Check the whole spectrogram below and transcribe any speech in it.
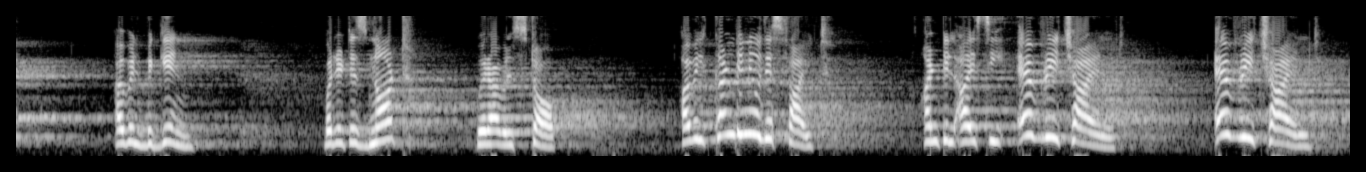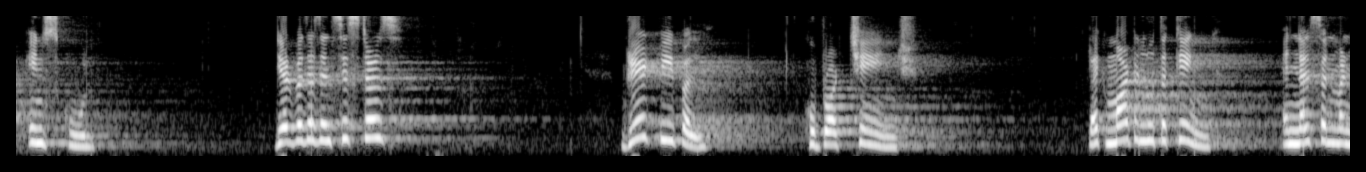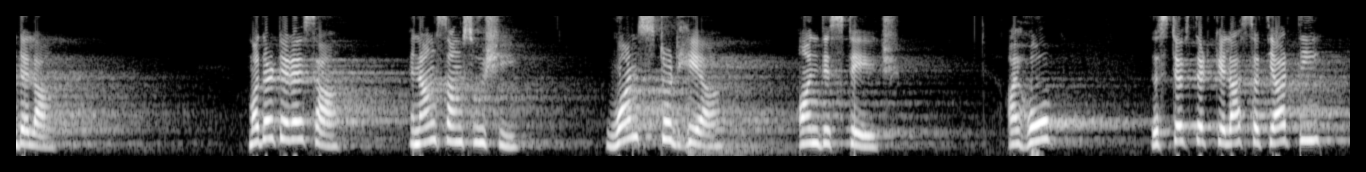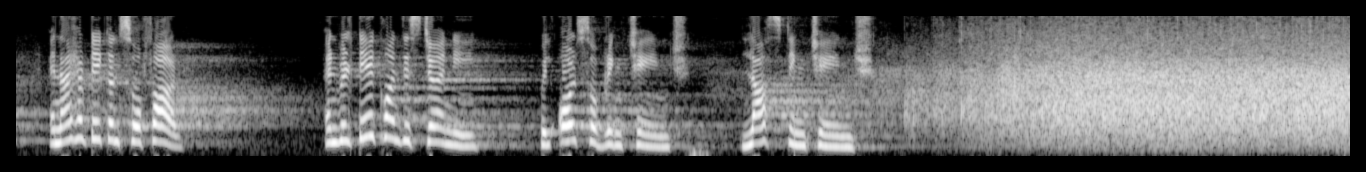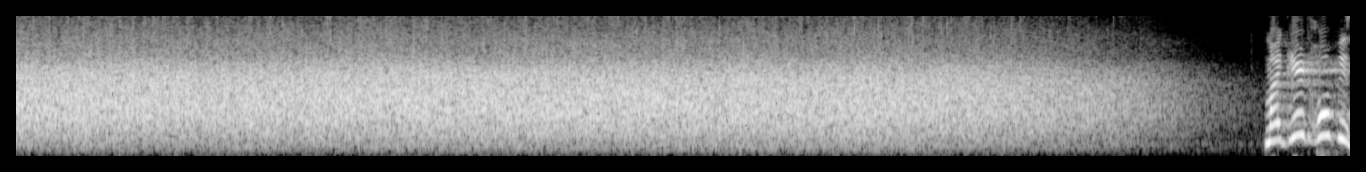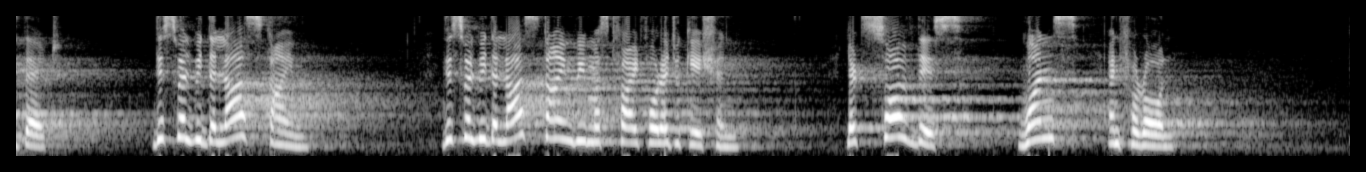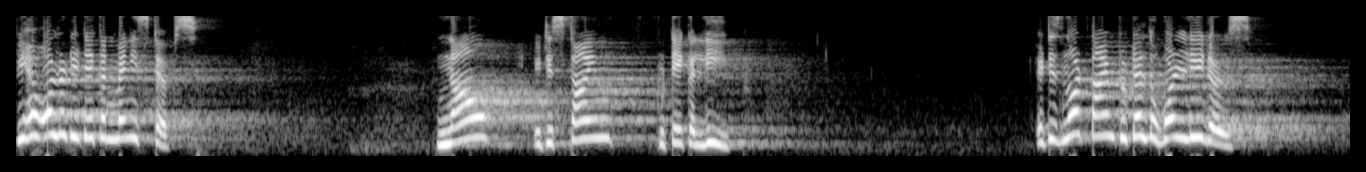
I will begin, but it is not where I will stop. I will continue this fight until I see every child, every child in school. Dear brothers and sisters, great people who brought change, like Martin Luther King and Nelson Mandela, Mother Teresa and Aung San Suu Kyi once stood here on this stage. I hope the steps that Kailash Satyarthi and I have taken so far and will take on this journey will also bring change, lasting change. My great hope is that this will be the last time, this will be the last time we must fight for education. Let's solve this once and for all. We have already taken many steps. Now it is time to take a leap. It is not time to tell the world leaders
